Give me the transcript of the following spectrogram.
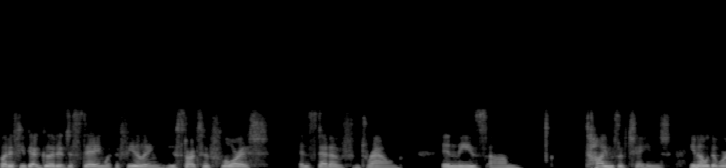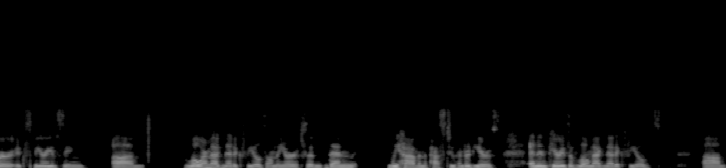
But if you get good at just staying with the feeling, you start to flourish instead of drown in these um, times of change. You know, that we're experiencing um, lower magnetic fields on the Earth than, than we have in the past 200 years. And in periods of low magnetic fields, um,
